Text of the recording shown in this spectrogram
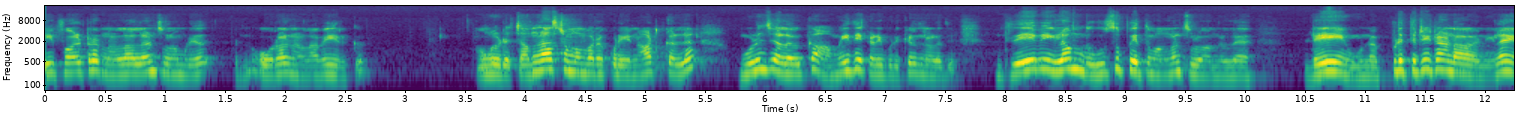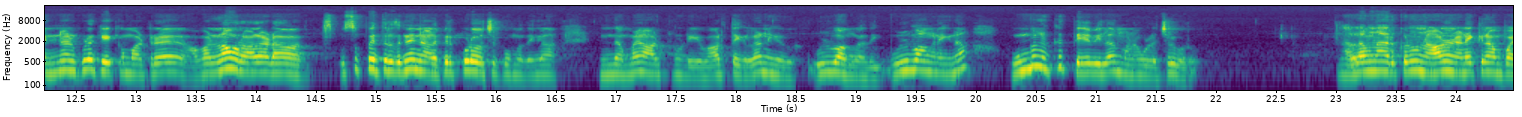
டிஃபால்ட்டாக நல்லா இல்லைன்னு சொல்ல முடியாது. ஓவரால் நல்லாவே இருக்குது உங்களோட சந்திராஷ்டிரமம் வரக்கூடிய நாட்களில் முடிஞ்ச அளவுக்கு அமைதியை கடைபிடிக்கிறது நல்லது. தேவையெல்லாம் இந்த உசுப்பேத்துவாங்கன்னு சொல்லுவாங்கல்ல. டேய் உன்னை இப்படி திட்டான்டா நீலாம் என்னன்னு கூட கேட்க மாட்டேற அவன்லாம் ஒரு ஆளாடா. உசுப்பேத்துறதுக்குனே நாலு பேர் கூட வச்சுருப்போம் பார்த்தீங்களா இந்த மாதிரி ஆட்களுடைய வார்த்தைகள்லாம் நீங்கள் உள்வாங்காதீங்க உள்வாங்கினீங்கன்னா உங்களுக்கு தேவையில்லாத மன உளைச்சல் வரும். நல்லவனாக இருக்கணும் நானும் நினைக்கிறேன்ப்பா.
